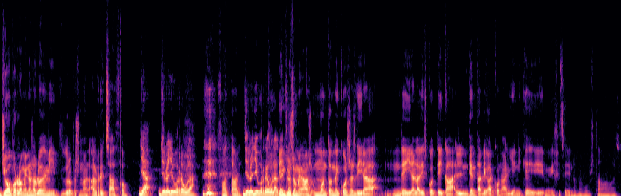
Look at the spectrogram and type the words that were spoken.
yo por lo menos hablo de mi título personal, al rechazo. Ya, yo lo llevo regular. Fatal. yo lo llevo regular. Incluso hecho. me dabas un montón de cosas de ir a, de ir a la discoteca, intentar ligar con alguien y que me dijese, no me gusta o así.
